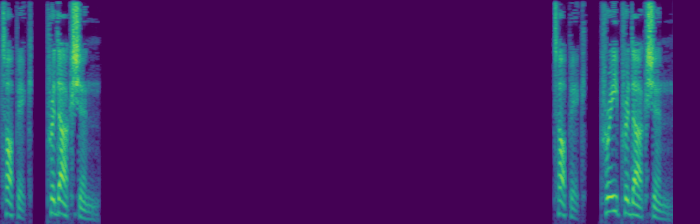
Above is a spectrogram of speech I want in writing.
Topic: Production. Pre-production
